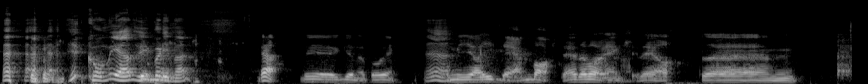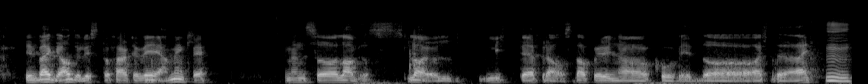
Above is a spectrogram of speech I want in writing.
Kom igjen, vi blir med. Ja, vi gunner på, vi. Ja. Mye av ideen bak det, det var jo egentlig det at eh, vi begge hadde jo lyst til å fære til VM, egentlig. Men så la vi oss, la jo litt det fra oss da, pga. covid og alt det der. Mm.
